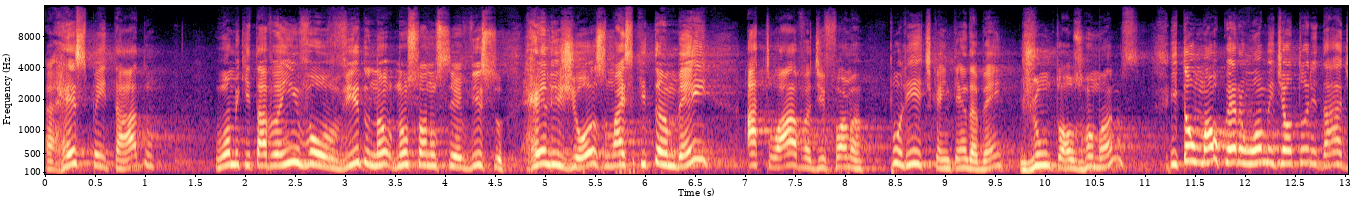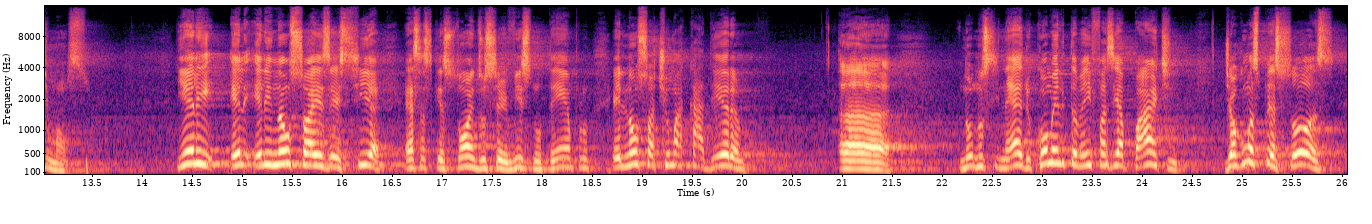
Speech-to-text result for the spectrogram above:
é, respeitado, um homem que estava envolvido não, não só no serviço religioso, mas que também atuava de forma política, entenda bem, junto aos romanos. Então Malco era um homem de autoridade, irmãos. E ele, ele, ele não só exercia essas questões do serviço no templo, ele não só tinha uma cadeira uh, no, no sinédrio, como ele também fazia parte de algumas pessoas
